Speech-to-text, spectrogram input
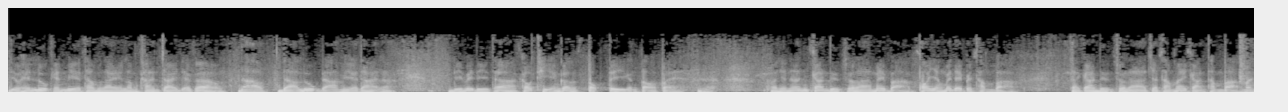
เดี๋ยวเห็นลูกเห็นเมียทำอะไรลำคาญใจ เดี๋ยวก็ด่าด่าลูกด่าเมียได้แล้วดีไม่ดีถ้าเขาเถียงก็ตบตีกันต่อไป เพราะฉะนั้นการดื่มสุราไม่บาป เพราะยังไม่ได้ไปทำบาป แต่การดื่มสุราจะทำให้การทำบาปมัน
